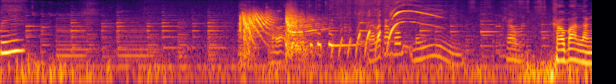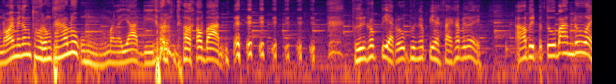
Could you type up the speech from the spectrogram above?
สิ มาแล้วมาแล้วครับผมนี่เข้าเข้าบ้านหลังน้อยไม่ต้องถอดรองเท้าลูกอืมมารยาทดีถอดรองเท้าเข้าบ้าน พื้นเขาเปียกลูกพื้นเขาเปียกใส่เข้าไปเลย เอาปิดประตูบ้านด้วย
